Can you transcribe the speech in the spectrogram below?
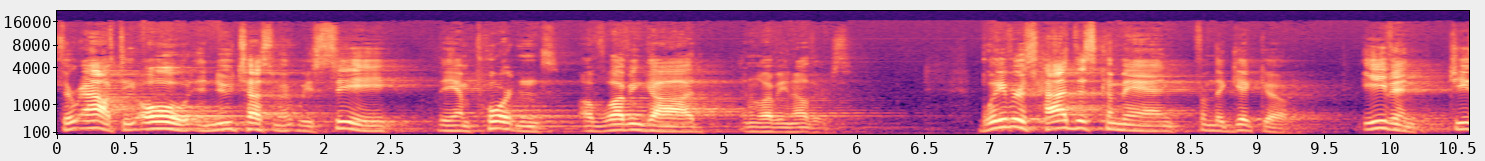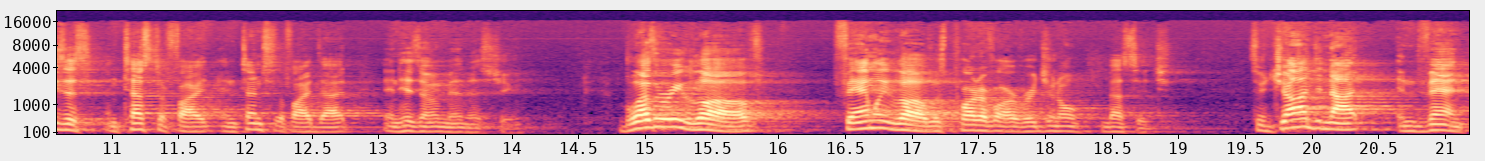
Throughout the Old and New Testament, we see the importance of loving God and loving others. Believers had this command from the get go. Even Jesus intensified, intensified that in his own ministry. Brotherly love, family love, was part of our original message. So John did not invent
